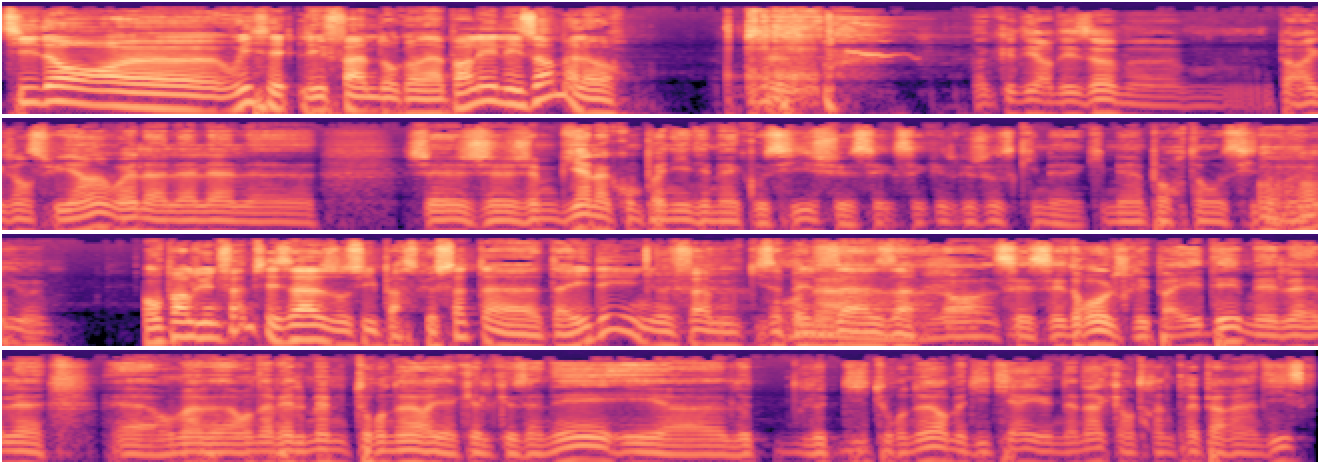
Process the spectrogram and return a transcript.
sinon, euh, oui, c'est les femmes, donc on a parlé. Les hommes alors Donc, que dire des hommes euh, Il paraît que j'en suis un. Ouais, la, la, la, la- j'aime bien la compagnie des mecs aussi. C'est quelque chose qui m'est important aussi dans ma Mhm. vie. ouais. On parle d'une femme, c'est Zaz aussi, parce que ça, t'as as aidé une femme qui s'appelle Zaz. Alors c'est drôle, je l'ai pas aidé, mais le- le- euh, on, m'avait- on avait le même tourneur il y a quelques années et euh, le, le dit tourneur me dit tiens il y a une nana qui est en train de préparer un disque,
